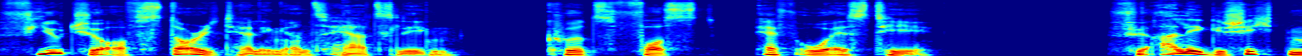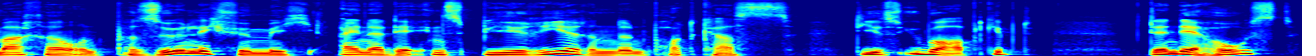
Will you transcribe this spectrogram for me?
Future of Storytelling ans Herz legen, kurz FOST, F-O-S-T. Für alle Geschichtenmacher und persönlich für mich einer der inspirierenden Podcasts, die es überhaupt gibt, denn der Host,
